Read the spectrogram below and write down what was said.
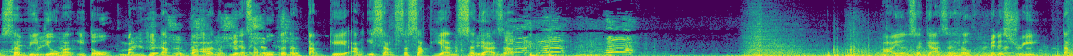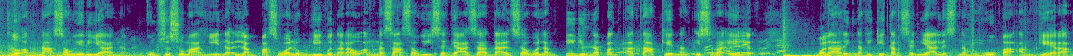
Sa video ngang ito, makikita kung paanong pinasabugan ng tangke ang isang sasakyan sa Gaza. Ayon sa Gaza Health Ministry, tatlo ang nasawi riyan. Kung susumahin, lampas 8,000 na raw ang nasasawi sa Gaza dahil sa walang tigil na pag-atake ng Israel. Wala ring nakikitang senyales na huhupa ang gera.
